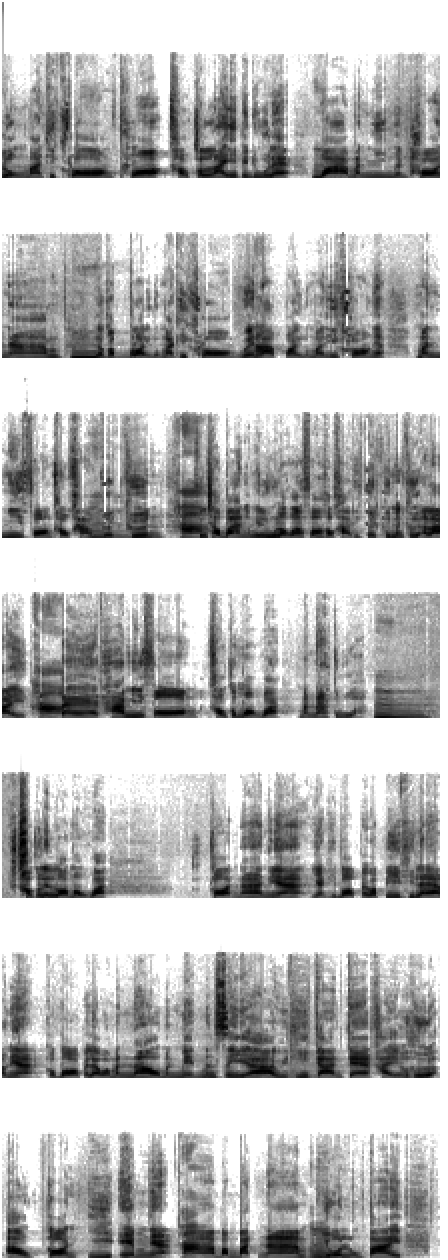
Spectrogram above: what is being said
ลงมาที่คลอง เพราะเขาก็ไล่ไปดูแล้วว่ามันมีเหมือนท่อน้ำแล้วก็ปล่อยลงมาที่คลอง เวลาปล่อยลงมาที่คลองเนี่ย มันมีฟองขาวๆเกิดขึ้นค่ะซึ่งชาวบ้านก็ไม่รู้หรอกว่าฟองขาวๆที่เกิดขึ้นมันคืออะไรค่ะแต่ถ้ามีฟองเขาก็มองว่ามันน่ากลัวอืมเขาก็เลยร้องมาบอกว่า ก่อนหน้าเนี้ยอย่างที่บอกไปว่าปีที่แล้วเนี่ยก็บอกไปแล้วว่ามันเน่ามันเหม็นมันเสีย วิธีการแก้ไขก็คือเอาก้อน EM เนี่ยค่ะมาบำบัดน้ำโยนลงไป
